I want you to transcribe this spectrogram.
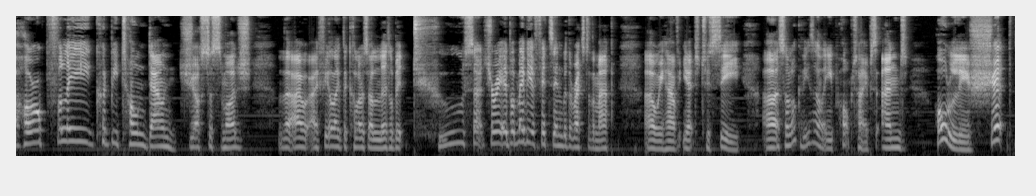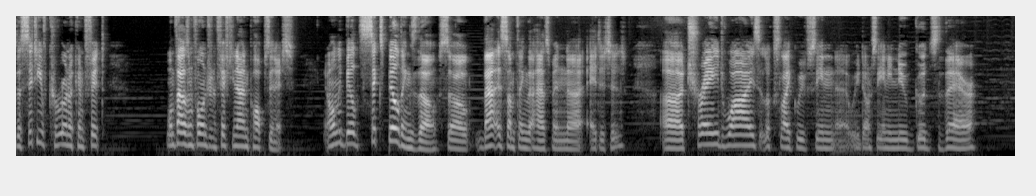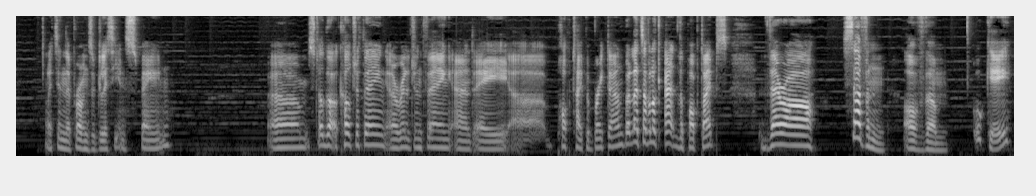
hopefully could be toned down just a smudge. That I, I feel like the colors are a little bit too saturated, but maybe it fits in with the rest of the map. Uh, we have yet to see. Uh, so look, these are the pop types, and holy shit, the city of Coruña can fit 1,459 pops in it. It only builds six buildings though, so that is something that has been uh, edited. Uh, Trade-wise, it looks like we've seen, uh, we don't see any new goods there. It's in the province of Galicia in Spain. Um, still got a culture thing, and a religion thing, and a uh, pop type of breakdown. But let's have a look at the pop types. there are seven of them. Okay.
